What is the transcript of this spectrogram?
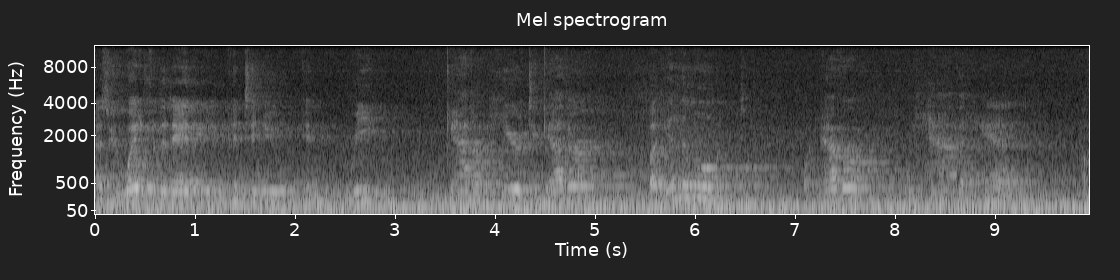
as we wait for the day that we can continue, can regather here together, but in the moment, whatever we have at hand, of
